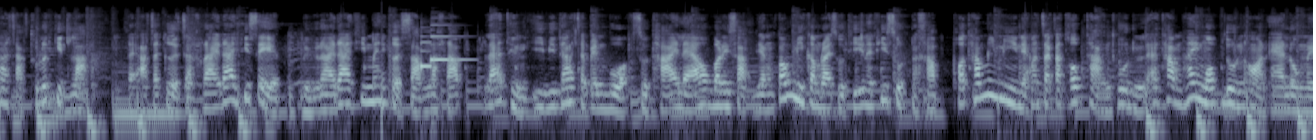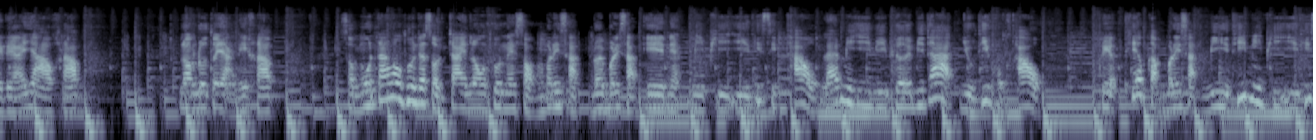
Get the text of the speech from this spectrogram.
มาจากธุรกิจหลัก แต่อาจจะเกิดจากรายได้พิเศษ หรือรายได้ที่ไม่ได้เกิดซ้ำนะครับ และถึง EBITDA จะเป็นบวกสุดท้ายแล้วบริษัทยังต้องมีกำไรสุทธิในที่สุดนะครับ เพราะถ้าไม่มีเนี่ยมันจะกระทบฐานทุน และทำให้งบดุลอ่อนแอลงในระยะยาวครับ ลองดูตัวอย่างนี้ครับสมมุตินักลงทุนจะสนใจลงทุนใน 2 บริษัท โดยบริษัท A เนี่ยมี PE ที่ 10 เท่า และมี EV per EBITDA อยู่ที่ 6 เท่า รียบเทียบกับบริษัท B ที่มี PE ที่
